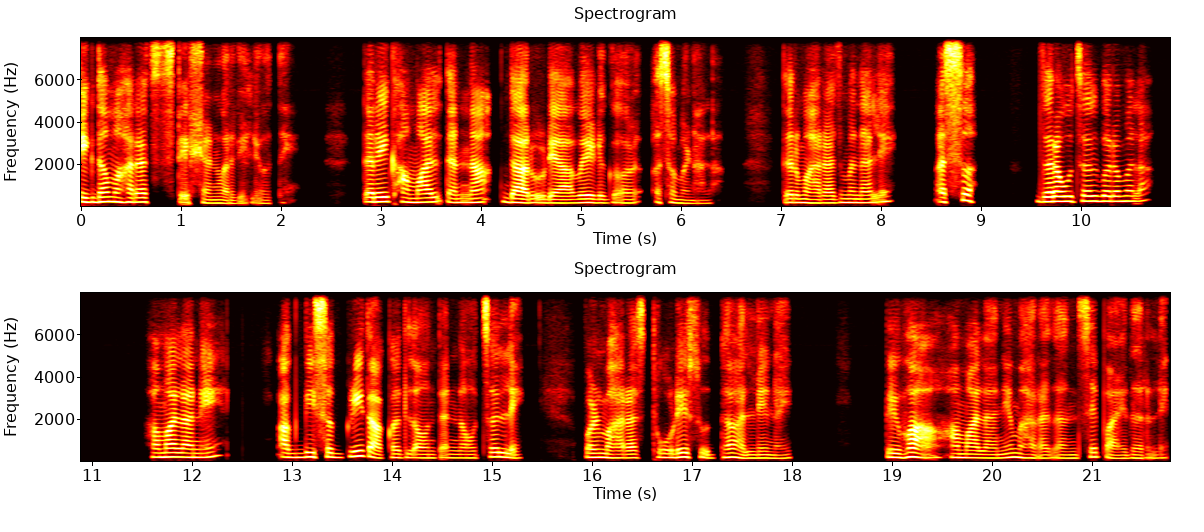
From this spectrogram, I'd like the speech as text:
एकदा महाराज स्टेशनवर गेले होते. तर एक हमाल त्यांना दारुड्या वेडगळ असं म्हणाला. तर महाराज म्हणाले असं. जरा उचल बरं मला. हमालाने अगदी सगळी ताकद लावून त्यांना उचलले पण महाराज थोडे सुद्धा हल्ले नाहीत. तेव्हा हमालाने महाराजांचे पाय धरले.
